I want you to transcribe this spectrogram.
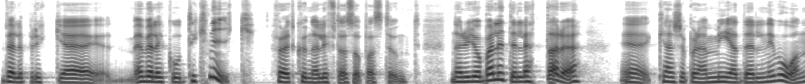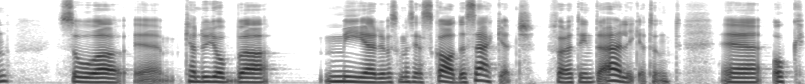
väldigt mycket, en väldigt god teknik för att kunna lyfta så pass tungt. När du jobbar lite lättare eh, kanske på den här medelnivån, så eh, kan du jobba mer vad ska man säga, skadesäkert för att det inte är lika tungt. Eh, och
